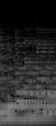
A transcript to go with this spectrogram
Thank you.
